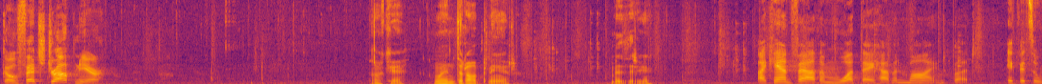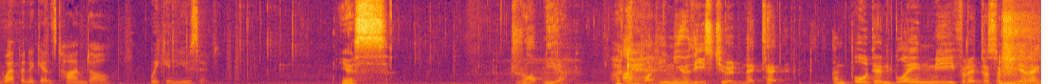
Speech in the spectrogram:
go fetch Dropnir. اوكي وين دروب نير مدري I can't fathom what they have in mind, but if it's a weapon against Heimdall, we can use it. Yes. Dropnir. Okay. Ah, I bloody knew these two had nicked it. And Odin blamed me for it disappearing.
